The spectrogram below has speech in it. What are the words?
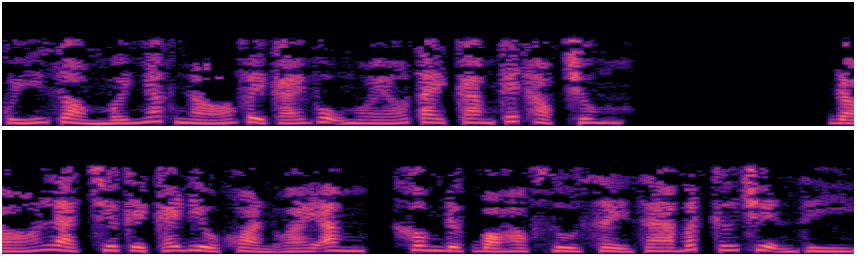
quý giòm mới nhắc nó về cái vụ ngoéo tay cam kết học chung. Đó là chưa kể cái điều khoản oái âm, không được bỏ học dù xảy ra bất cứ chuyện gì,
